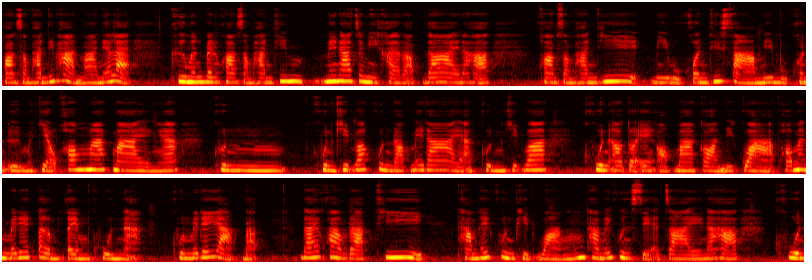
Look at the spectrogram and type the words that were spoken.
ความสัมพันธ์ที่ผ่านมาเนี่ยแหละ คือมันเป็นความสัมพันธ์ที่ไม่น่าจะมีใครรับได้นะคะ ความสัมพันธ์ที่มีบุคคลที่สามมีบุคคลอื่นมาเกี่ยวข้องมากมายอย่างเงี้ย คุณคุณคิดว่าคุณรับไม่ได้อะคุณคิดว่าคุณเอาตัวเองออกมาก่อนดีกว่า เพราะมันไม่ได้เติมเต็มคุณอะคุณไม่ได้อยากแบบได้ความรักที่ ทำให้คุณผิดหวังทำให้คุณเสียใจนะคะ คุณ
